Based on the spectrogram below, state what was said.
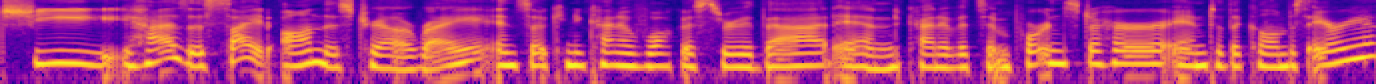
she has a site on this trail, right? And so can you kind of walk us through that and kind of its importance to her and to the Columbus area?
